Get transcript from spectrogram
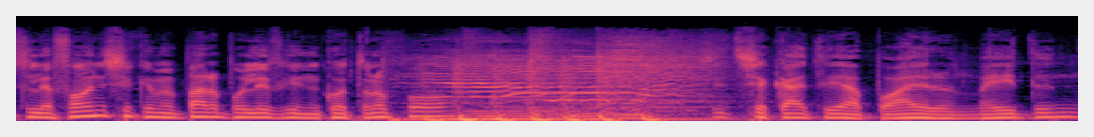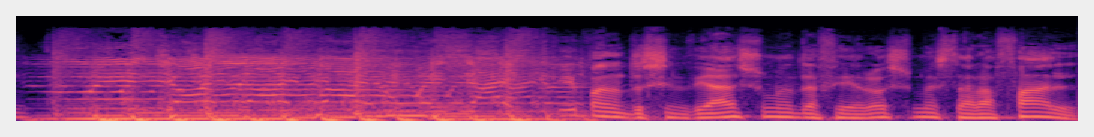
Ένας φίλος τηλεφώνησε και με πάρα πολύ ευγενικό τρόπο ζήτησε κάτι από Iron Maiden και είπα να το συνδυάσουμε, να το αφιερώσουμε στα Ραφάλ.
